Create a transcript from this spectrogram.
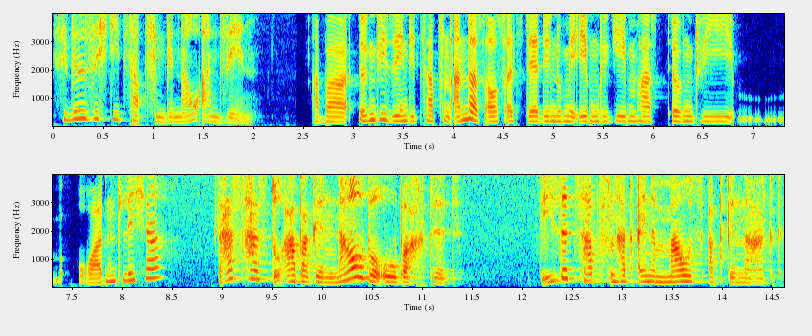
Sie will sich die Zapfen genau ansehen. Aber irgendwie sehen die Zapfen anders aus als der, den du mir eben gegeben hast. Irgendwie ordentlicher? Das hast du aber genau beobachtet. Diese Zapfen hat eine Maus abgenagt.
